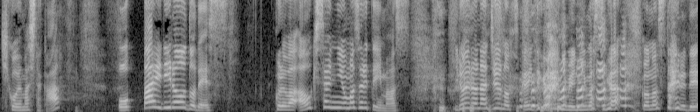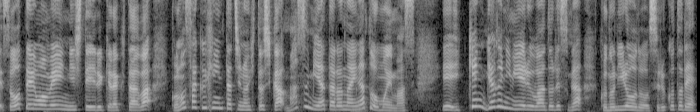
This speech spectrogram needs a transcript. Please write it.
聞こえましたか？おっぱいリロードですこれは青木さんに読まされています。いろいろな銃の使い手がアニメにいますがこのスタイルで争点をメインにしているキャラクターはこの作品たちの人しかまず見当たらないなと思います、えー一見ギャグに見えるワードですがこのリロードをすることで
